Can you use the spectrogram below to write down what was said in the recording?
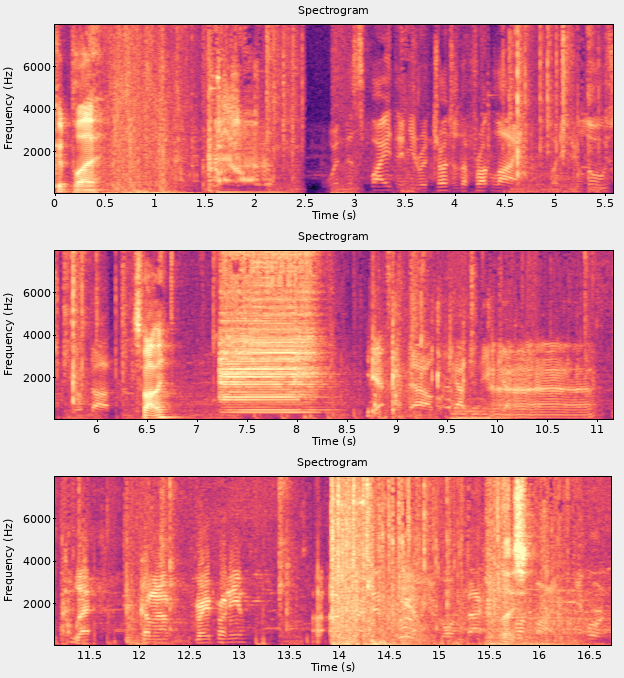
Good play. Win this fight and you return to the front line. But if you lose, you're done. Spot me. Yeah. Down, capture the. Uh, left. Coming up right in front of you. Uh, right there. yeah. You're going back to the Nice. front line. You've earned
